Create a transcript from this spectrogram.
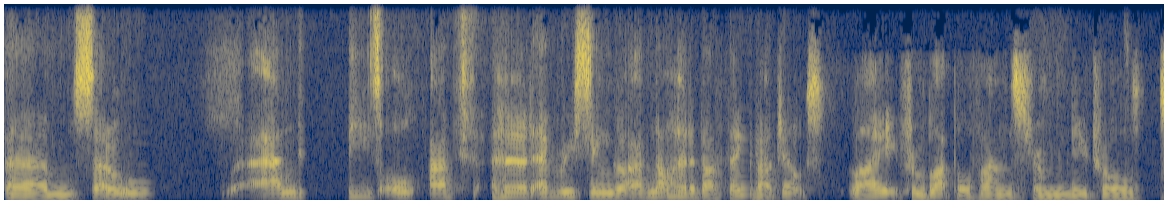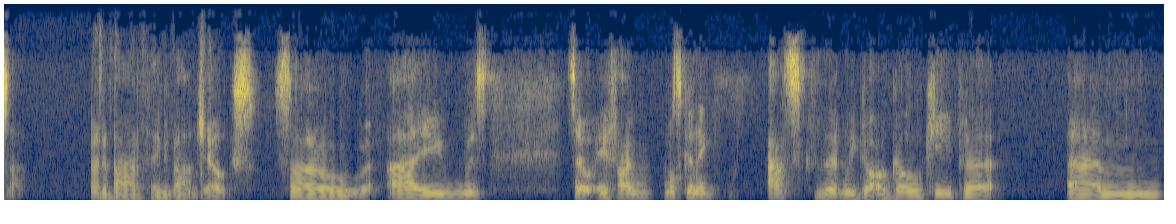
Um, so, and he's all. I've heard every single. I've not heard a bad thing about Gilks. Like from Blackpool fans, from neutrals, I've heard a bad thing about Gilks. So I was. So if I was going to ask that we got a goalkeeper, um,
